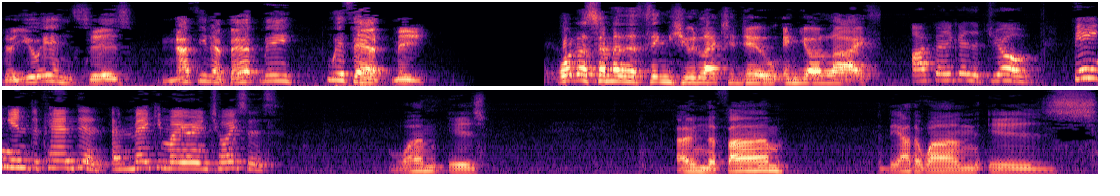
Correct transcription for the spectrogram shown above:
The UN says nothing about me without me. What are some of the things you'd like to do in your life? I'm going to get a job. Being independent and making my own choices. One is own the farm. The other one is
